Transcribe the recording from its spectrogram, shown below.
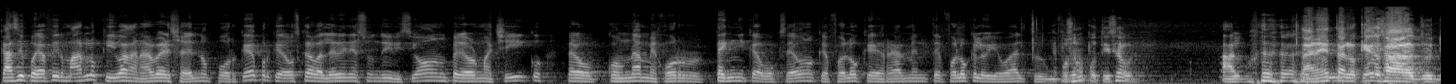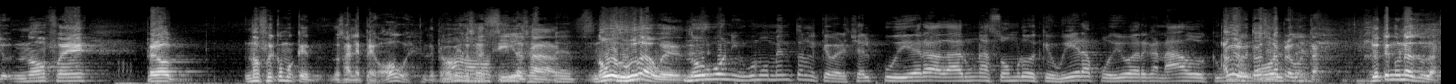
casi podía afirmarlo que iba a ganar Berchel, ¿no? ¿Por qué? Porque Oscar Valdez venía segunda división, un peleador más chico, pero con una mejor técnica de boxeo, ¿no? Que fue lo que realmente fue lo que lo llevó al triunfo. Me puso una putiza, güey. Algo. La neta, lo que, o sea, yo- yo- no fue, pero no fue como que, o sea, le pegó, güey. Le pegó No, bien, o sea, no, sí, sí, o sea, eh, sí. no hubo duda, güey. No hubo ningún momento en el que Berchel pudiera dar un asombro de que hubiera podido haber ganado. Que A ver, te voy a hacer una pregunta. Yo tengo unas dudas.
